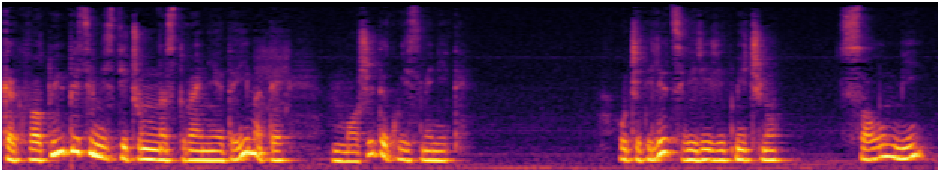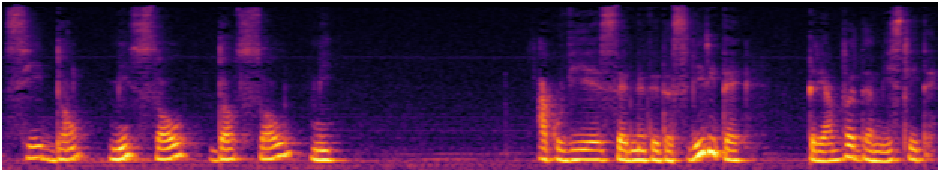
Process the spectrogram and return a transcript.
Каквото и песимистично настроение да имате, може да го измените. Учителят свири ритмично. Сол, ми, си, до, ми, сол, до, сол, ми. Ако вие седнете да свирите, трябва да мислите.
